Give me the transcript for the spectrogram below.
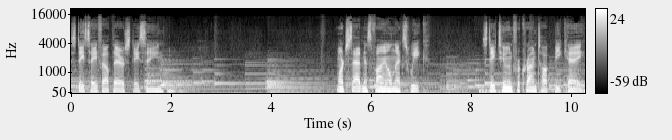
Stay safe out there, stay sane. March Sadness final next week. Stay tuned for Crime Talk BK.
